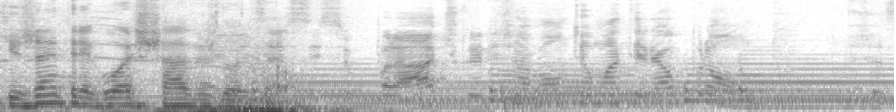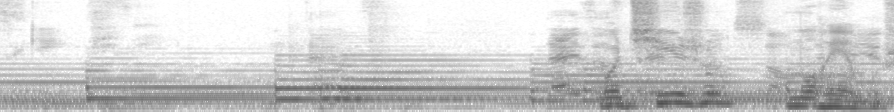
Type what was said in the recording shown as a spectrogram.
que já entregou as chaves do hotel. Exercício prático, eles já vão ter o material pronto no dia seguinte. Tese. Montijo, morremos.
